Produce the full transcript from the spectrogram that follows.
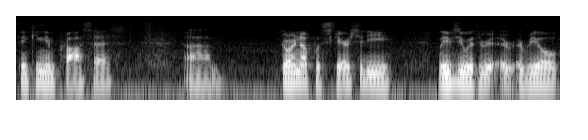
thinking in process. Um, growing up with scarcity leaves you with re- a real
